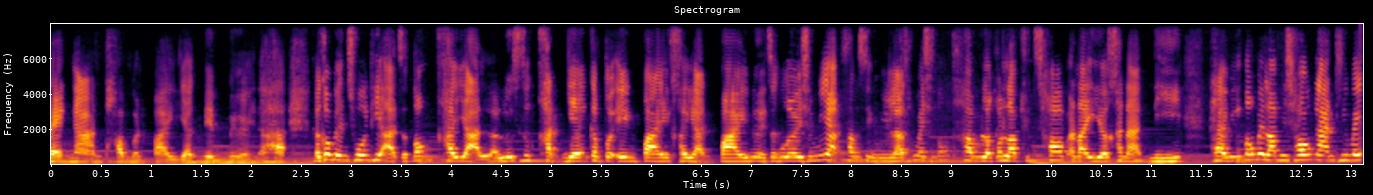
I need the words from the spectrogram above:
แรงงานทำมันไปอย่างเหน็ดเหนื่อยนะคะ แล้วก็เป็นช่วงที่อาจจะต้องขยันแล้วรู้สึกขัดแย้งกับตัวเองไปขยันไปเหนื่อยจังเลยฉันไม่อยากทำสิ่งนี้แล้วทำไมฉันต้องทำแล้วก็รับผิดชอบอะไรเยอะขนาดนี้แถมยังต้องไปรับผิดชอบงานที่ไม่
